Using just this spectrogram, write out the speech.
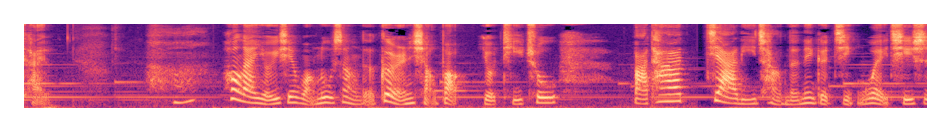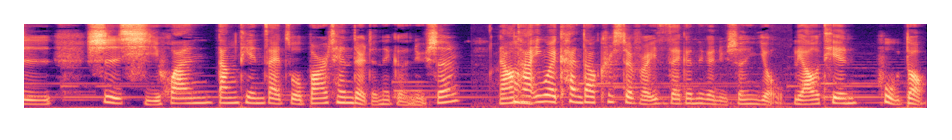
开了。啊？后来有一些网络上的个人小报有提出，把他架离场的那个警卫其实是喜欢当天在做 bartender 的那个女生。然后他因为看到 Christopher 一直在跟那个女生有聊天互动，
